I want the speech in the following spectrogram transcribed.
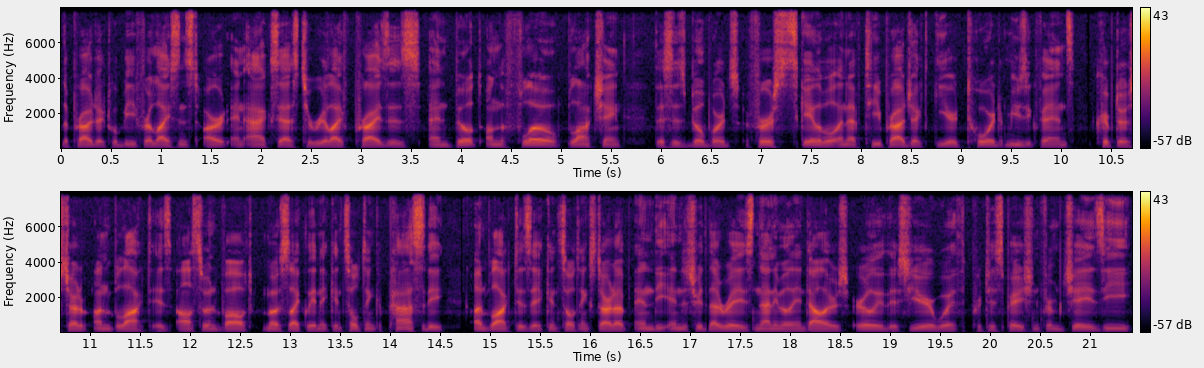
The project will be for licensed art and access to real life prizes and built on the Flow blockchain. This is Billboard's first scalable NFT project geared toward music fans. Crypto startup Unblocked is also involved, most likely in a consulting capacity. Unblocked is a consulting startup in the industry that raised $90 million earlier this year with participation from Jay Z,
